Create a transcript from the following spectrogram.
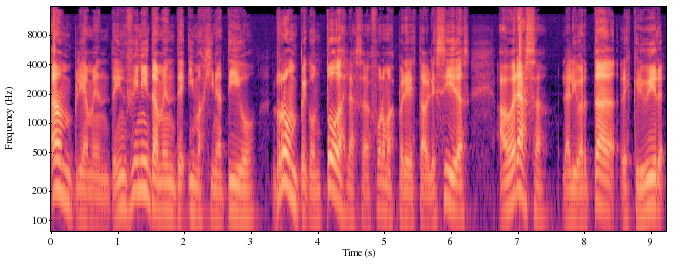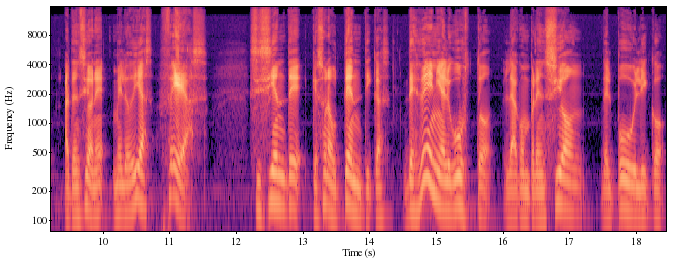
ampliamente, infinitamente imaginativo, rompe con todas las eh, formas preestablecidas, abraza la libertad de escribir, atención, eh, melodías feas, si siente que son auténticas, desdeña el gusto, la comprensión del público,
